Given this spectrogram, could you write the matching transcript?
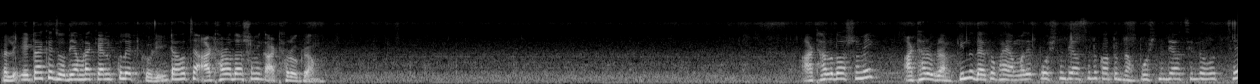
তাহলে এটাকে যদি আমরা ক্যালকুলেট করি, এটা হচ্ছে আঠারো দশমিক আঠারো গ্রাম। আঠারো দশমিক আঠারো গ্রাম। কিন্তু দেখো ভাই, আমাদের প্রশ্ন দেওয়া ছিল কত গ্রাম? প্রশ্নে দেওয়া ছিল হচ্ছে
